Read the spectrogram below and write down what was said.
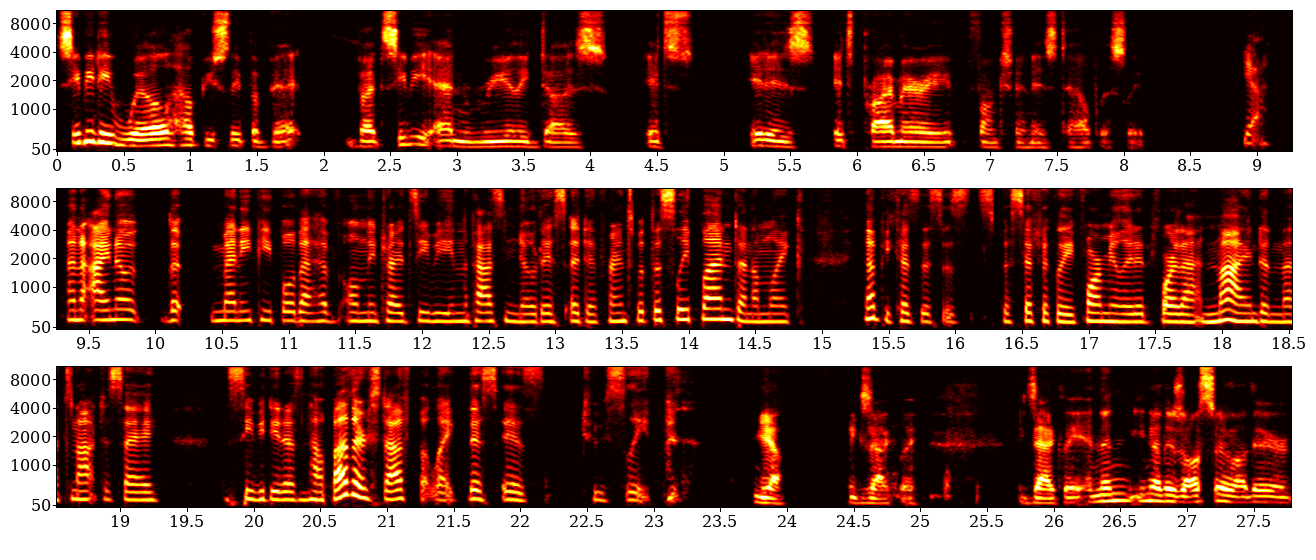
CBD will help you sleep a bit, but CBN really does its it is its primary function is to help with sleep. And I know that many people that have only tried CBD in the past notice a difference with the sleep blend. And I'm like, yeah, because this is specifically formulated for that in mind. And that's not to say the CBD doesn't help other stuff, but like this is to sleep. Yeah, exactly. Exactly. And then, you know, there's also other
